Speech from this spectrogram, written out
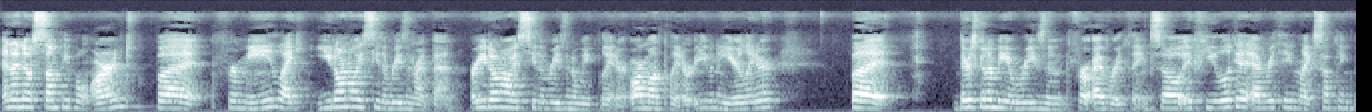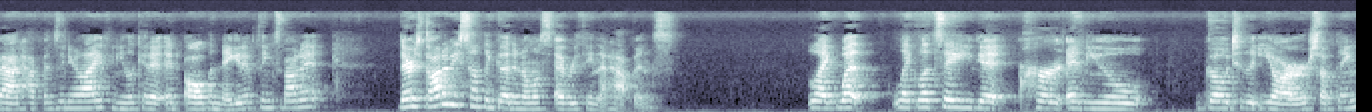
And I know some people aren't, but for me, like you don't always see the reason right then, or you don't always see the reason a week later, or a month later, or even a year later. But there's gonna be a reason for everything. So if you look at everything like something bad happens in your life, and you look at it at all the negative things about it, there's got to be something good in almost everything that happens. Like what like let's say you get hurt and you go to the ER or something,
